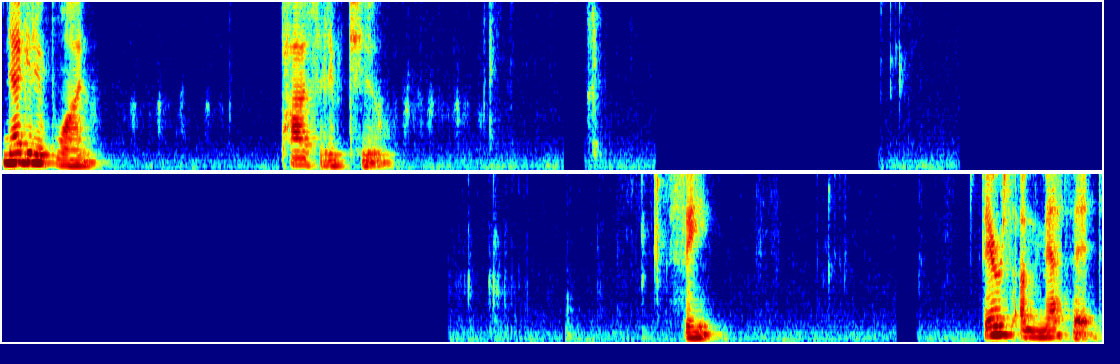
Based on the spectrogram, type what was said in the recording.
Negative 1, positive 2. See? There's a method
